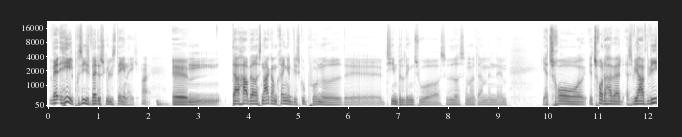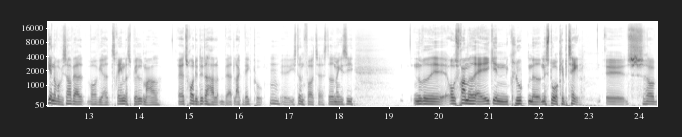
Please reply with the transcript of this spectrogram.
hvad, helt præcis, hvad det skyldes, det er ikke. Nej. Øhm, der har været snak omkring, at vi skulle på noget øh, teambuilding-tur og så videre, sådan noget der, men øh, jeg tror, jeg tror, der har været... Altså, vi har haft weekender, hvor vi så har været, hvor vi har trænet og spillet meget. Og jeg tror, det er det, der har været lagt vægt på, mm. øh, i stedet for at tage afsted. Man kan sige, nu ved jeg, Aarhus Fremad er ikke en klub med, med stor kapital. Øh, så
